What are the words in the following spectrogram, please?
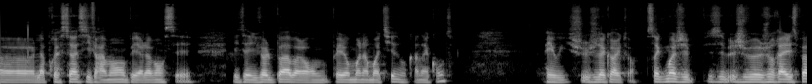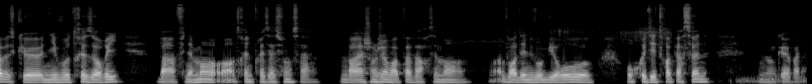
euh, la presta, si vraiment on paye à l'avance et, et ils veulent pas, bah, alors on paye au moins la moitié, donc un acompte. Mais oui, je, suis d'accord avec toi. C'est vrai que moi, je, je réalise pas parce que niveau trésorerie, bah, finalement, entre une prestation, ça va rien changer. On va pas forcément avoir des nouveaux bureaux au côté de trois personnes. Donc euh, voilà.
